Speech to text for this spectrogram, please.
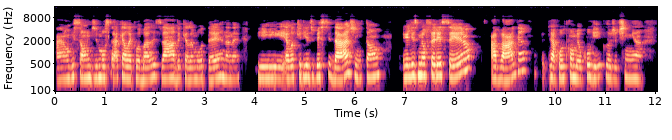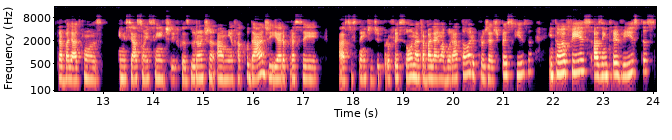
a ambição de mostrar que ela é globalizada, que ela é moderna, né? E ela queria diversidade, então eles me ofereceram a vaga de acordo com o meu currículo. Eu já tinha trabalhado com as iniciações científicas durante a minha faculdade e era para ser assistente de professor, né, trabalhar em laboratório, projeto de pesquisa. Então eu fiz as entrevistas,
